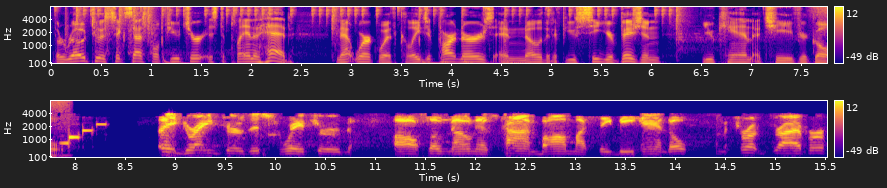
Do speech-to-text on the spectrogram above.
The road to a successful future is to plan ahead, network with collegiate partners, and know that if you see your vision, you can achieve your goal. Granger, this is Richard, also known as Time Bomb, my CB handle. I'm a truck driver,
